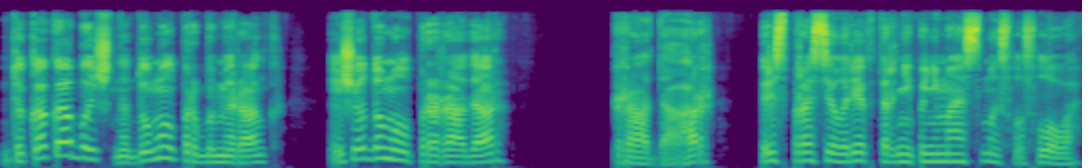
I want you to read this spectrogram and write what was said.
«Да как обычно. Думал про бумеранг. Еще думал про радар». «Радар?» — переспросил ректор, не понимая смысла слова.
